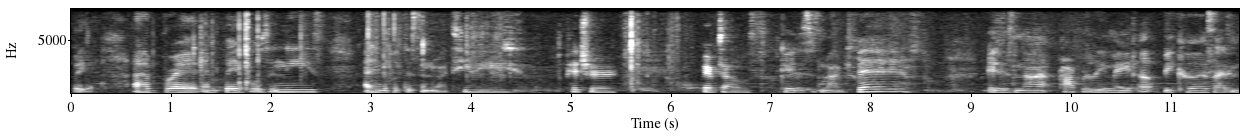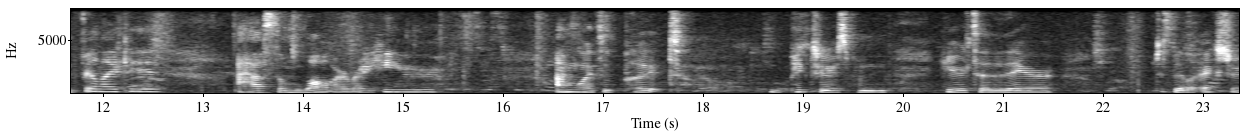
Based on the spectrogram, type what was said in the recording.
But yeah. I have bread and bagels in these. I need to put this in my TV picture. Paper towels. Okay, this is my bed. It is not properly made up because I didn't feel like it. I have some wall art right here. I'm going to put pictures from here to there. Just be a little extra.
